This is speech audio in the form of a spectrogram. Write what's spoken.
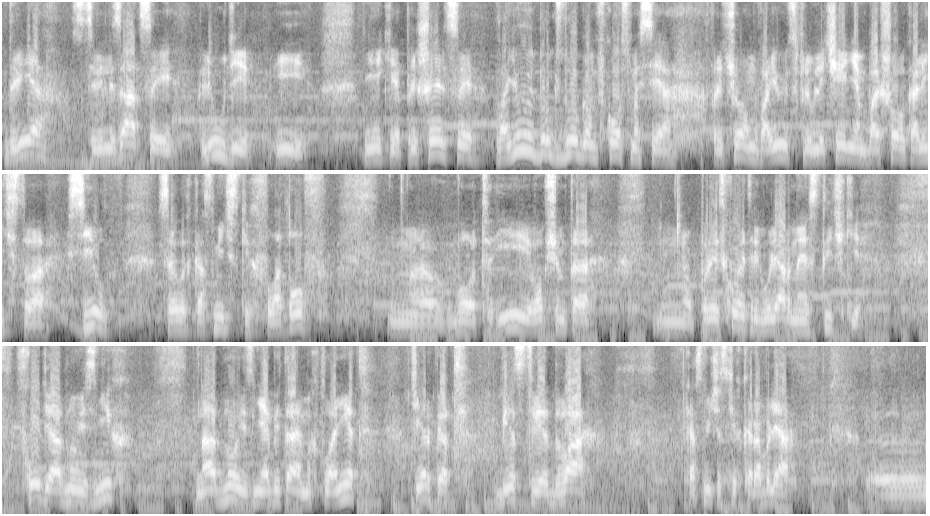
Две цивилизации, люди и некие пришельцы воюют друг с другом в космосе, причем воюют с привлечением большого количества сил, целых космических флотов. Вот. И, в общем-то, происходят регулярные стычки. В ходе одной из них на одной из необитаемых планет терпят бедствие два космических корабля, э,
